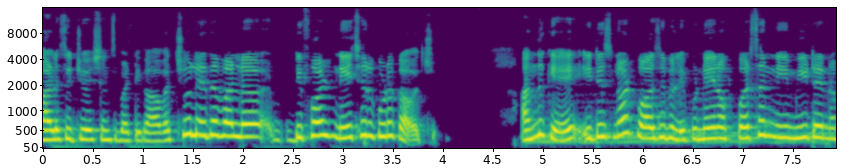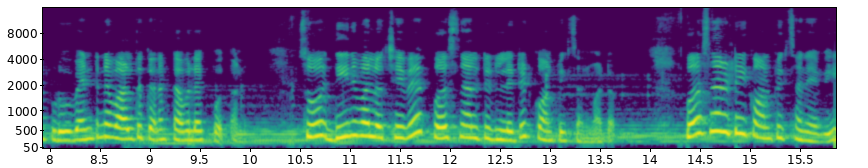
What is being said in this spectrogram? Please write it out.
వాళ్ళ సిచ్యువేషన్స్ బట్టి కావచ్చు లేదా వాళ్ళ డిఫాల్ట్ నేచర్ కూడా కావచ్చు. అందుకే ఇట్ ఈస్ నాట్ పాసిబుల్ ఇప్పుడు నేను ఒక పర్సన్ని మీట్ అయినప్పుడు వెంటనే వాళ్ళతో కనెక్ట్ అవ్వలేకపోతాను. సో దీనివల్ల వచ్చేవే పర్సనాలిటీ రిలేటెడ్ కాన్ఫ్లిక్ట్స్ అనమాట పర్సనాలిటీ కాన్ఫ్లిక్ట్స్ అనేవి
